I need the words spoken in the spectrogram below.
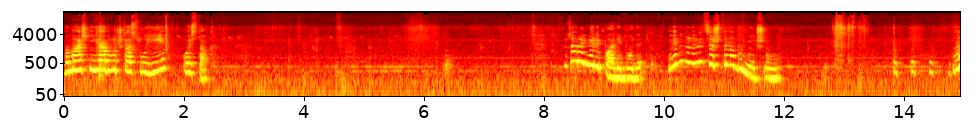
Домашні яблучка свої. Ось так. Зараз Йолі палі буде. І не буду дивитися, що ти на больничному. Угу.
